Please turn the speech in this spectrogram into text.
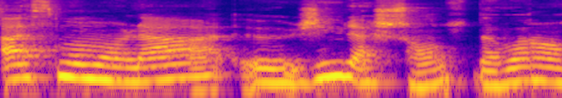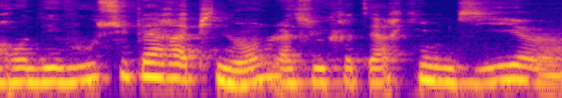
à ce moment-là, euh, j'ai eu la chance d'avoir un rendez-vous super rapidement. La secrétaire qui me dit, euh,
